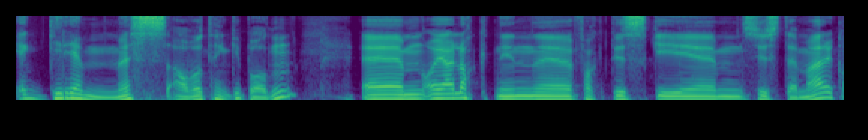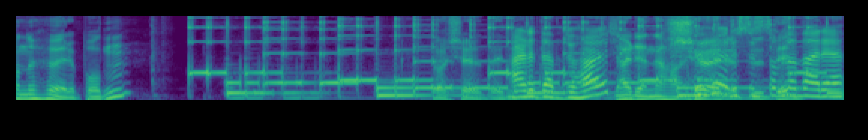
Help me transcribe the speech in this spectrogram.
Jeg gremmes av å tenke på den. Um, og jeg har lagt den inn eh, faktisk i um, systemet her. Kan du høre på den? Da kjører den. Er det den du har? Det er den jeg har. Det høres ut som den? derre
